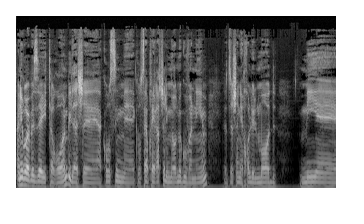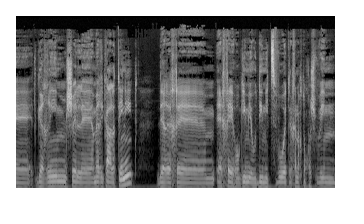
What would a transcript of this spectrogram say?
אני רואה בזה יתרון, בגלל שהקורסים, אה, קורסי הבחירה שלי מאוד מגוונים. זה יוצא שאני יכול ללמוד מאתגרים של אה, אמריקה הלטינית, דרך אה, איך אה, הוגים יהודים עיצבו את איך אנחנו חושבים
